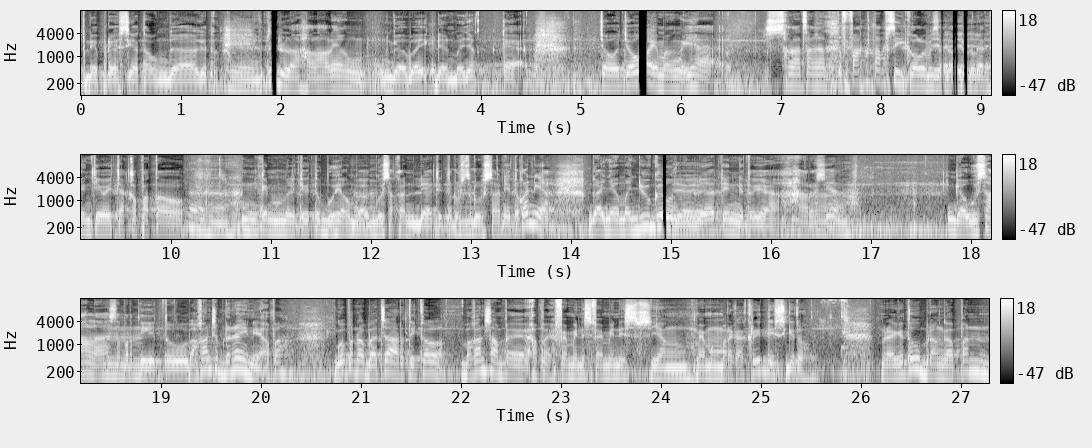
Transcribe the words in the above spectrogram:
depresi atau enggak gitu Iya. itu adalah hal-hal yang nggak baik dan banyak kayak cowok-cowok emang ya sangat-sangat fakta sih kalau misalnya ngeliatin cewek cakep atau mungkin memiliki tubuh yang bagus akan dilihatin terus-terusan itu kan ya nggak nyaman juga untuk Iya, iya. diliatin gitu ya. Harusnya nggak usah lah seperti itu. Bahkan sebenarnya ini apa gue pernah baca artikel bahkan sampai apa ya feminis feminis yang memang mereka kritis gitu. Mereka itu beranggapan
